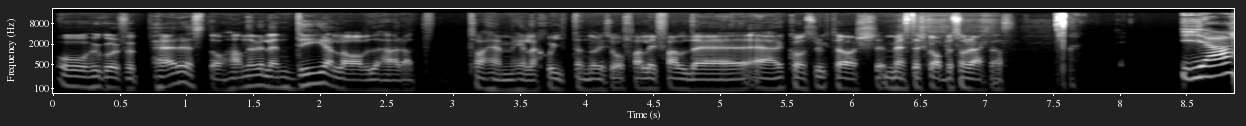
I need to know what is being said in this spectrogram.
Och hur går det för Perez då? Han är väl en del av det här att ta hem hela skiten då i så fall ifall det är konstruktörsmästerskapet som räknas? Ja,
